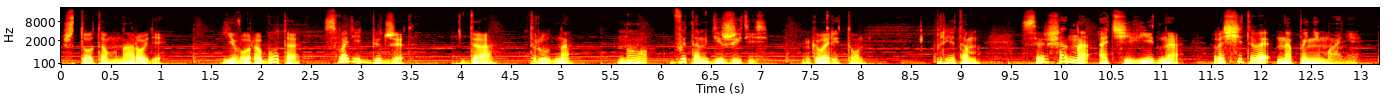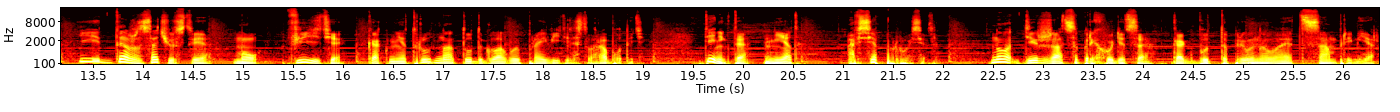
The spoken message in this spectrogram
что там в народе. Его работа — сводить бюджет. Да, трудно, но вы там держитесь. — говорит он. При этом совершенно очевидно, рассчитывая на понимание и даже сочувствие, мол, видите, как мне трудно тут главой правительства работать. Денег-то нет, а все просят. Но держаться приходится, как будто приунывает сам премьер.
